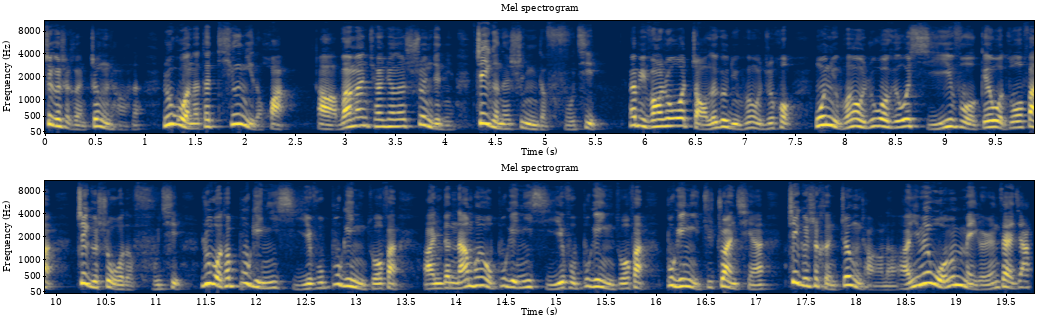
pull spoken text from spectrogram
这个是很正常的。如果呢，他听你的话啊，完完全全的顺着你，这个呢是你的福气。那比方说，我找了个女朋友之后，我女朋友如果给我洗衣服、给我做饭，这个是我的福气。如果她不给你洗衣服、不给你做饭啊，你的男朋友不给你洗衣服、不给你做饭、不给你去赚钱，这个是很正常的啊。因为我们每个人在家，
